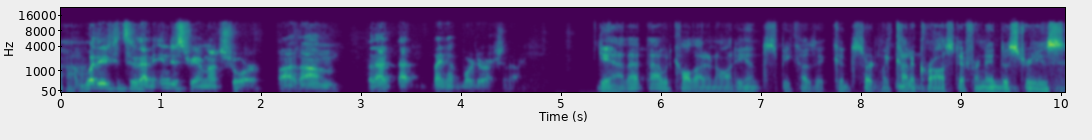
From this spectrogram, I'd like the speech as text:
Uh-huh. Um, whether you consider that an industry, I'm not sure, but um, but that that might have more direction there. Yeah, that I would call that an audience because it could certainly cut Mhm. across different industries.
